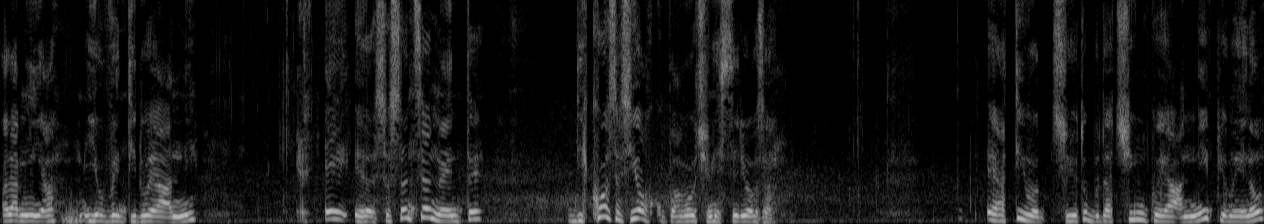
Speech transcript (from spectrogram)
alla mia, io ho 22 anni e eh, sostanzialmente di cosa si occupa Voce Misteriosa? È attivo su YouTube da 5 anni più o meno,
